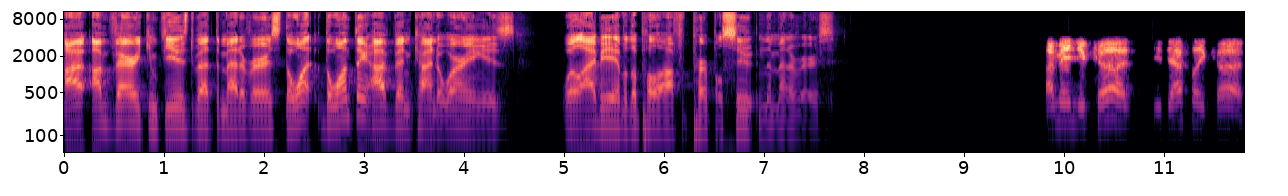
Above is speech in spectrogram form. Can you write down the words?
I, I'm very confused about the metaverse. The one the one thing I've been kind of worrying is, will I be able to pull off a purple suit in the metaverse? I mean, you could, you definitely could.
